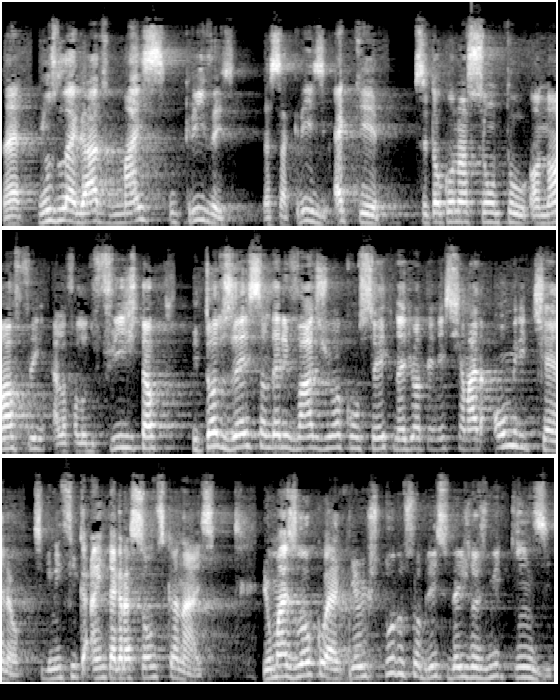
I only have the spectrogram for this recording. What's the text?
Né? E um dos legados mais incríveis dessa crise é que você tocou no assunto Onofre, ela falou de digital, e todos eles são derivados de um conceito, né, de uma tendência chamada Omnichannel, que significa a integração dos canais. E o mais louco é que eu estudo sobre isso desde 2015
